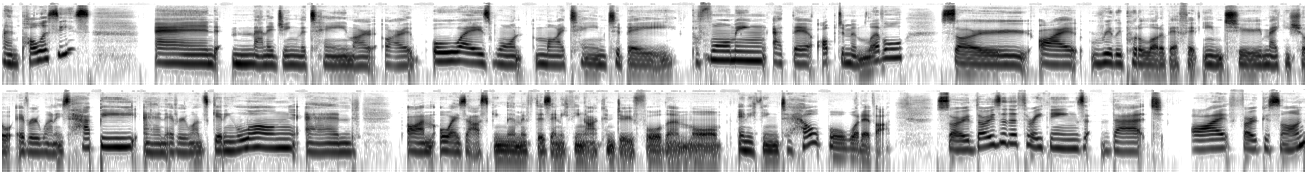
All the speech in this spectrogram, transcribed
and policies and managing the team. I, I always want my team to be performing at their optimum level. So I really put a lot of effort into making sure everyone is happy and everyone's getting along and I'm always asking them if there's anything I can do for them or anything to help or whatever. So, those are the three things that I focus on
